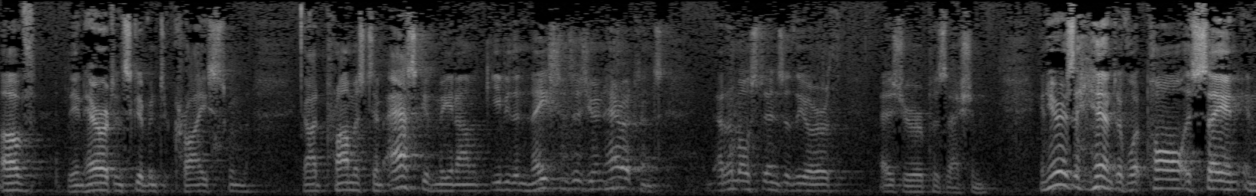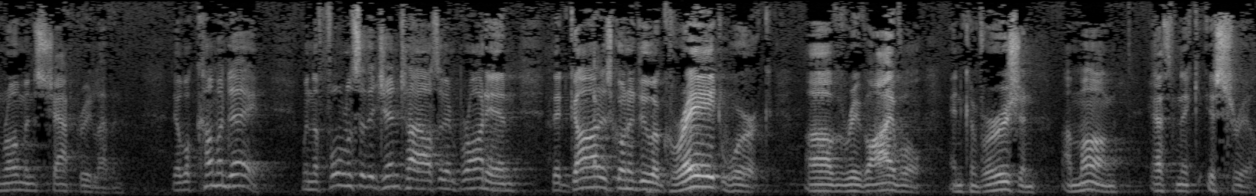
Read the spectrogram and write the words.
of the inheritance given to Christ when God promised him, Ask of me, and I'll give you the nations as your inheritance, the uttermost ends of the earth as your possession. And here is a hint of what Paul is saying in Romans chapter 11. There will come a day when the fullness of the Gentiles have been brought in that God is going to do a great work of revival and conversion among ethnic Israel.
